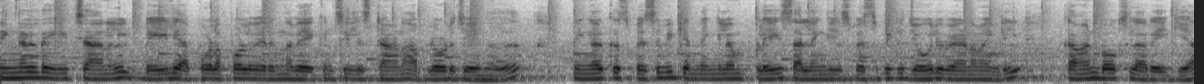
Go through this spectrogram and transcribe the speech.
നിങ്ങളുടെ ഈ ചാനൽ ഡെയിലി അപ്പോൾ അപ്പോൾ വരുന്ന വേക്കൻസി ലിസ്റ്റാണ് അപ്ലോഡ് ചെയ്യുന്നത്. നിങ്ങൾക്ക് സ്പെസിഫിക് എന്തെങ്കിലും പ്ലേസ് അല്ലെങ്കിൽ സ്പെസിഫിക് ജോലി വേണമെങ്കിൽ കമന്റ് ബോക്സിൽ അറിയിക്കുക.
